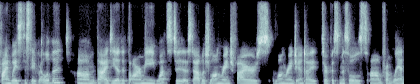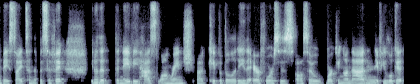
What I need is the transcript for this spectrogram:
find ways to stay relevant. Um, the idea that the Army wants to establish long range fires, long range anti surface missiles um, from land based sites in the Pacific. You know, that the Navy has long range uh, capability. The Air Force is also working on that. And if you look at,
